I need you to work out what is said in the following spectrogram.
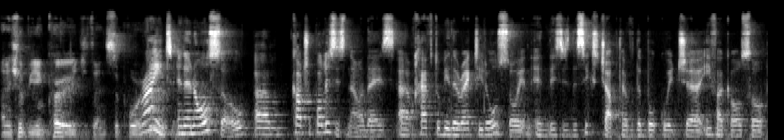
And it should be encouraged and supported. Right, and then also um, culture policies nowadays uh, have to be directed also, and, and, this is the sixth chapter of the book, which uh, IFAC also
